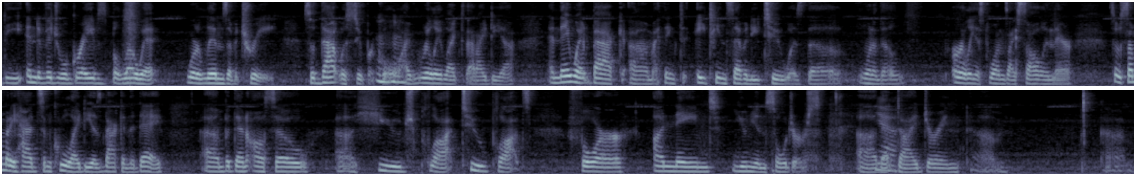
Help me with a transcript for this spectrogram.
the individual graves below it were limbs of a tree. So that was super cool. I really liked that idea. And they went back, um, I think, to 1872 was the one of the earliest ones I saw in there. So somebody had some cool ideas back in the day. Um, but then also a huge plot, two plots for unnamed Union soldiers uh, Yeah. that died during um, um,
